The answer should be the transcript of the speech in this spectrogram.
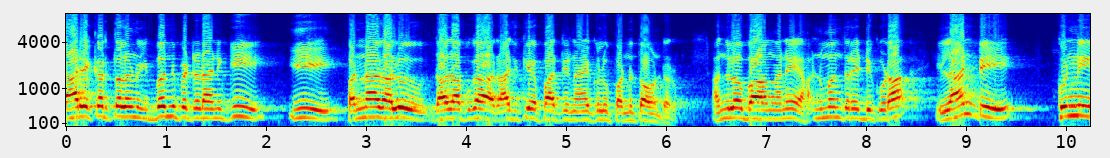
కార్యకర్తలను ఇబ్బంది పెట్టడానికి ఈ పన్నాగాలు దాదాపుగా రాజకీయ పార్టీ నాయకులు పన్నుతూ ఉంటారు. అందులో భాగంగానే హనుమంతరెడ్డి కూడా ఇలాంటి కొన్ని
